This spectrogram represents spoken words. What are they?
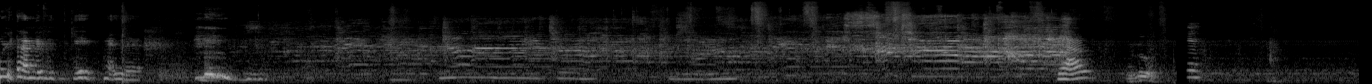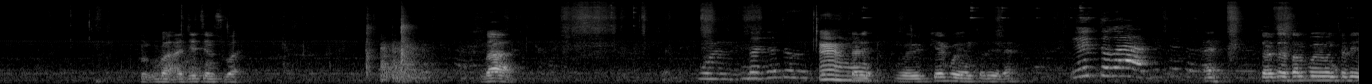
ಉಲ್ಟಾನೆ ಬಿತ್ತು ಕೇಕ್ ಮೇಲೆ ಯಾರು ಇದು ಬಾ ಅಜ್ಜಿ ತಿನ್ಸು ಬಾ ಬಾ ಹಾಂ ತಡಿ ಕೇಕ್ ಒಯ್ಯ್ ಒಂದು ತಡಿ ಇದೆ ಇದು ತಗೋ ಅದು ತಗೋ. ಏ, ಸ್ವಲ್ಪ ಸ್ವಲ್ಪ ಒಯ್ಯ್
